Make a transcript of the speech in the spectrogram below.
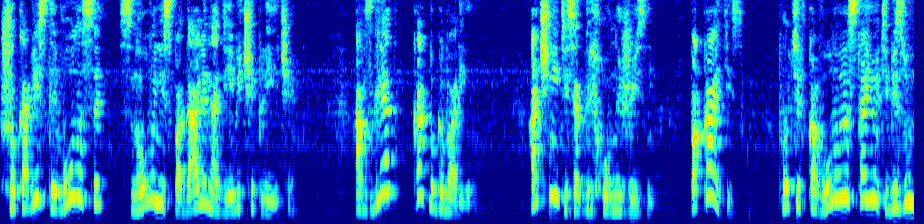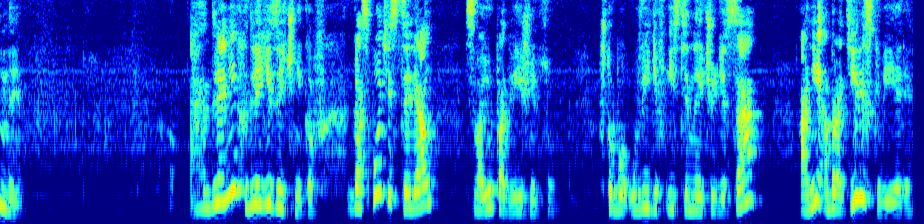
Шелковистые волосы снова не спадали на девичьи плечи. А взгляд как бы говорил. Очнитесь от греховной жизни. Покайтесь. Против кого вы восстаете, безумные? Для них, для язычников, Господь исцелял свою подвижницу, чтобы, увидев истинные чудеса, они обратились к вере.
